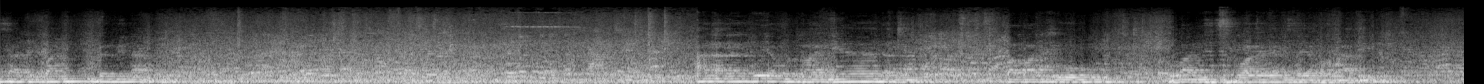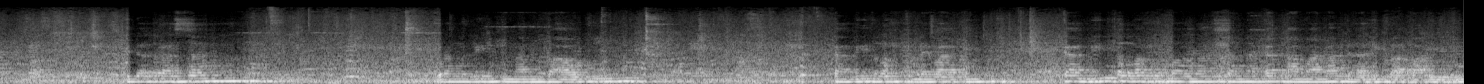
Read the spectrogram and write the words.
Masa depan gemilang. Anak-anakku yang berbahagia dan Bapak Ibu wali siswa yang saya hormati, tidak terasa kurang lebih enam tahun kami telah melewati kami telah melaksanakan amanah dari Bapak Ibu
